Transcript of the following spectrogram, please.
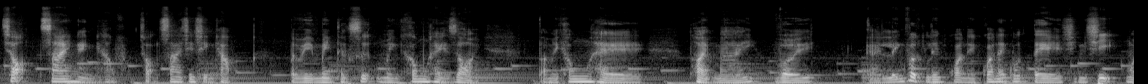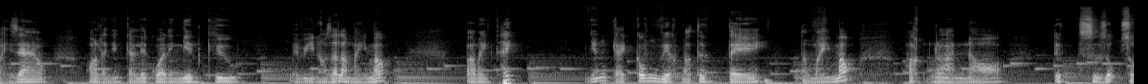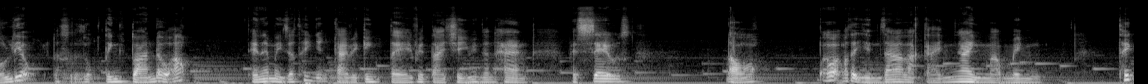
chọn sai ngành học, chọn sai chương trình học bởi vì mình thực sự mình không hề giỏi và mình không hề thoải mái với cái lĩnh vực liên quan đến quan hệ quốc tế, chính trị, ngoại giao hoặc là những cái liên quan đến nghiên cứu bởi vì nó rất là máy móc và mình thích những cái công việc nó thực tế, nó máy móc, hoặc là nó được sử dụng số liệu, được sử dụng tính toán đầu óc. Thế nên mình rất thích những cái về kinh tế, về tài chính, về ngân hàng, về sales. Đó, các bạn có thể nhìn ra là cái ngành mà mình thích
